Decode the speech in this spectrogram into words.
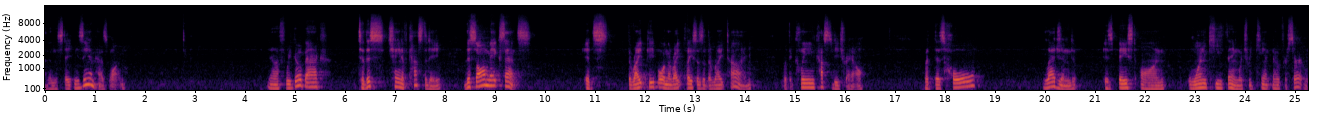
and then the State Museum has one. Now, if we go back to this chain of custody, this all makes sense. It's the right people in the right places at the right time with a clean custody trail. But this whole legend is based on one key thing which we can't know for certain.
